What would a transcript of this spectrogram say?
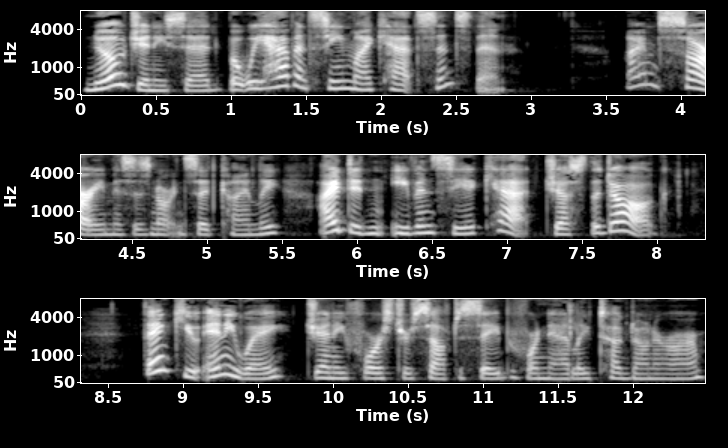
No, Jenny said, but we haven't seen my cat since then. I'm sorry, Mrs. Norton said kindly. I didn't even see a cat, just the dog. Thank you anyway, Jenny forced herself to say before Natalie tugged on her arm.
